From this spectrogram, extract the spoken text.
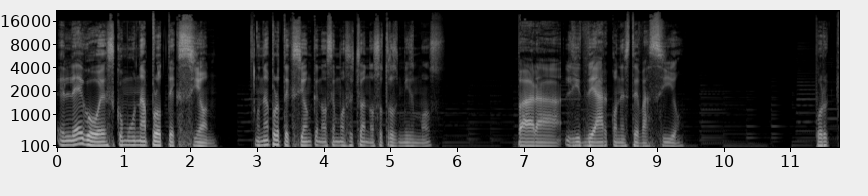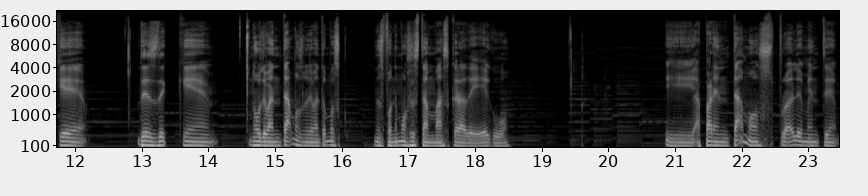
el ego es como una protección. Una protección que nos hemos hecho a nosotros mismos para lidiar con este vacío. Porque desde que nos levantamos, nos levantamos, nos ponemos esta máscara de ego y aparentamos probablemente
